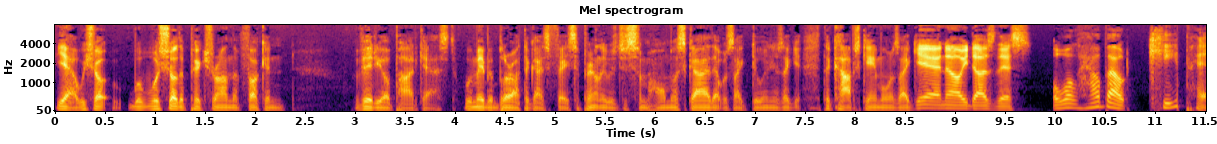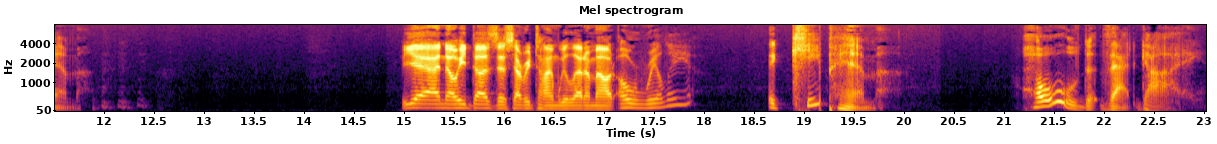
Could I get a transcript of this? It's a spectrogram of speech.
Yeah, we show we'll show the picture on the fucking video podcast. We maybe blur out the guy's face. Apparently, it was just some homeless guy that was like doing. He was like, the cops came and was like, "Yeah, no, he does this." Oh well, how about keep him? yeah, no, he does this every time we let him out. Oh, really? Keep him. Hold that guy.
